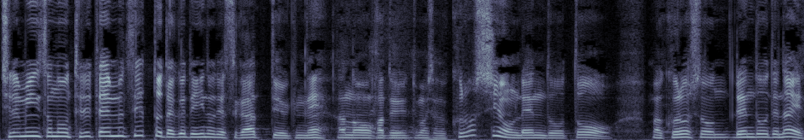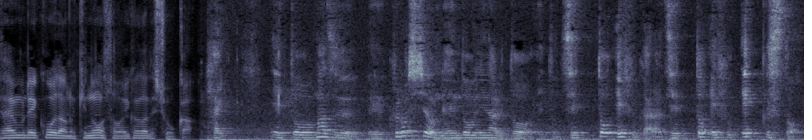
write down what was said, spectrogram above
ちなみにそのテレタイム Z だけでいいのですがっていうねあの方言ってましたけどクロッシオン連動と、まあ、クロッシオン連動でないタイムレコーダーの機能差はいかがでしょうか？はい。えっと、まず、えークロッシオン連動になると、えっと、ZF から ZFX と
